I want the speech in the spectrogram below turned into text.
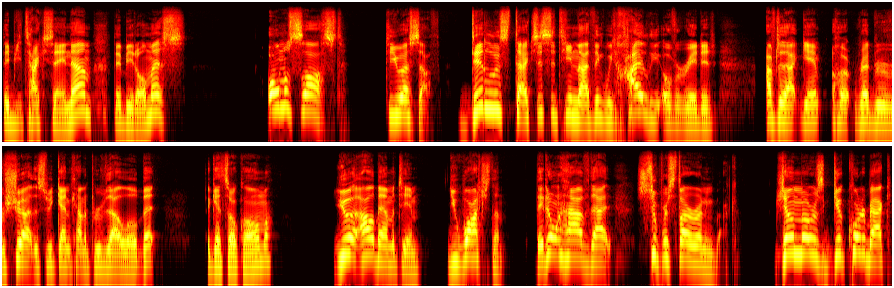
They beat Texas A&M. They beat Ole Miss. Almost lost to USF. Did lose to Texas, a team that I think we highly overrated after that game. Uh, Red River Shootout this weekend kind of proved that a little bit against Oklahoma. You Alabama team, you watch them. They don't have that superstar running back. Jalen Milroe's a good quarterback,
